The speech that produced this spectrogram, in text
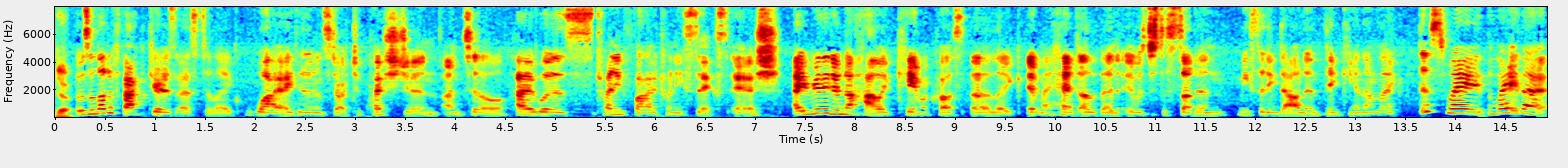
yeah. there was a lot of factors as to like why i didn't start to question until i was 25 26ish i really don't know how it came across uh, like in my head other than it was just a sudden me sitting down and thinking and i'm like this way the way that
